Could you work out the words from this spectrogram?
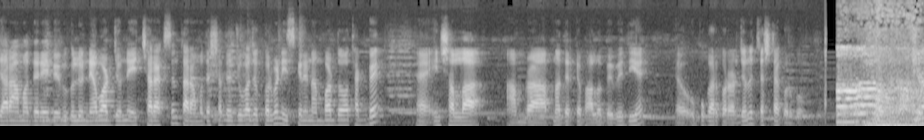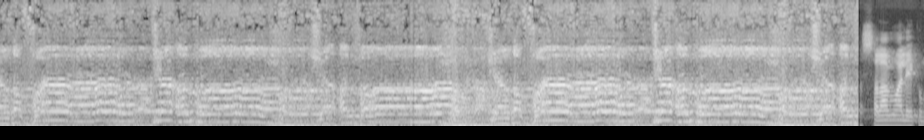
যারা আমাদের এই বেবিগুলো নেওয়ার জন্য ইচ্ছা রাখছেন, তারা আমাদের সাথে যোগাযোগ করবেন। স্ক্রিনে নাম্বার দেওয়া থাকবে। ইনশাল্লাহ আমরা আপনাদেরকে ভালো বেবি দিয়ে উপকার করার জন্য চেষ্টা করব। আসসালামু আলাইকুম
